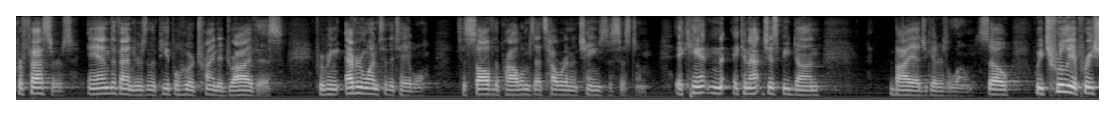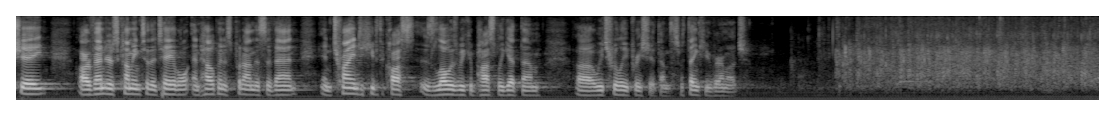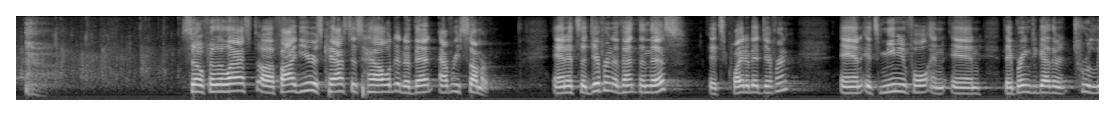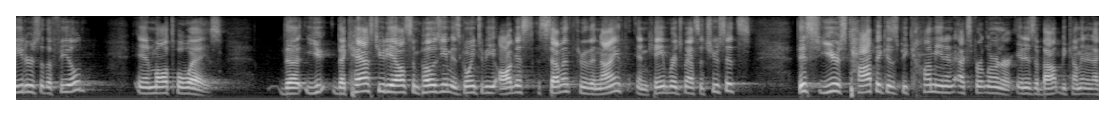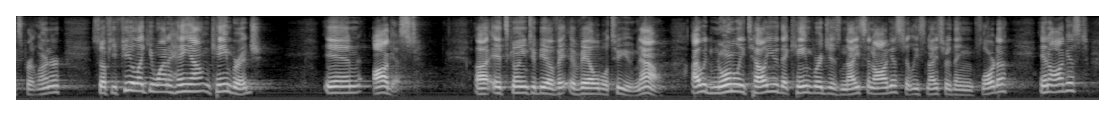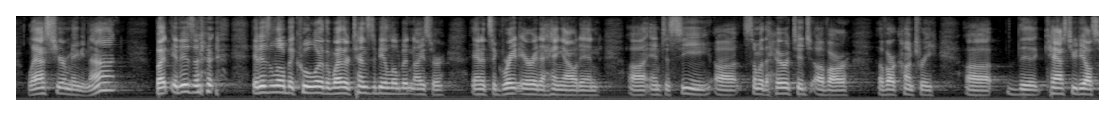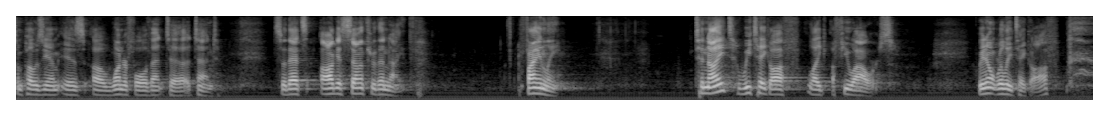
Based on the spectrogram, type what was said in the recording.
professors, and the vendors and the people who are trying to drive this, if we bring everyone to the table to solve the problems, that's how we're going to change the system. It, can't, it cannot just be done by educators alone. So we truly appreciate our vendors coming to the table and helping us put on this event and trying to keep the costs as low as we could possibly get them. Uh, we truly appreciate them. So thank you very much. So for the last uh, five years, CAST has held an event every summer. And it's a different event than this. It's quite a bit different. And it's meaningful, and, and they bring together true leaders of the field in multiple ways. The, the CAST UDL Symposium is going to be August 7th through the 9th in Cambridge, Massachusetts. This year's topic is becoming an expert learner. It is about becoming an expert learner. So if you feel like you want to hang out in Cambridge in August, uh, it's going to be av available to you. Now, I would normally tell you that Cambridge is nice in August, at least nicer than Florida in August. Last year, maybe not. But it is, a, it is a little bit cooler. The weather tends to be a little bit nicer, and it's a great area to hang out in uh, and to see uh, some of the heritage of our, of our country. Uh, the CAST UDL Symposium is a wonderful event to attend. So that's August 7th through the 9th. Finally, tonight we take off like a few hours. We don't really take off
